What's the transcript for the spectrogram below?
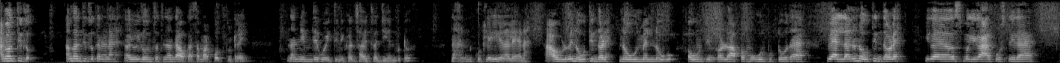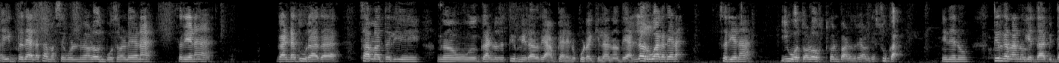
ಹಂಗಂತಿದ್ಲು. ಹಂಗಂತಿದ್ಲು ಕಣ ಅಯ್ಯೋ ಇದೊಂದು ಸತಿ ನನಗೆ ಅವಕಾಶ ಮಾಡ್ಕೊಟ್ಬಿಟ್ರೆ ನಾನು ನಿಮ್ಮದೇ ಹೋಯ್ತೀನಿ ಕಣ್ ಸಾವಿತ್ರ ಸಜ್ಜಿ ಅಂದ್ಬಿಟ್ಟು. ನಾನು ಕುಟ್ಲೆ ಹೇಳಳೆ ಅಣ್ಣ ಆ ಉಳುವೆ ನೋವು ತಿಂದಳೆ ನೋವಿನ ಮೇಲೆ ನೋವು. ಅವನು ತಿನ್ಕೊಳ್ಳು ಅಪ್ಪ ಮಗು ಬಿಟ್ಟು ಹೋದ. ಇವೆಲ್ಲನೂ ನೋವು ತಿಂದವಳೆ. ಈಗ ಮಗಿಗೆ ಹಾಲು ಕುಡಿಸ್ನಿಲ್ಲ ಇಂಥದ್ದೆಲ್ಲ ಸಮಸ್ಯೆಗಳನ್ನ ಅವಳು ಅನುಭವಿಸೋಳೆ ಅಣ್ಣ ಸರಿ ಅಣ್ಣ. ಗಂಡ ದೂರ ಅದ. ಸಮಾಜದಲ್ಲಿ ಗಂಡದ ತಿರ್ನೀರಾದ್ರೆ ಯಾವ ಬೆಲೆನೂ ಕೊಡೋಕ್ಕಿಲ್ಲ ಅನ್ನೋದು ಎಲ್ಲರೂ ಆಗದೆ ಅಣ್ಣ ಸರಿ ಅಣ್ಣ. ಈ ಹೊತ್ತೊಳು ಹೊರ್ತ್ಕೊಂಡು ಬಾಳಿದ್ರೆ ಅವಳಿಗೆ ಸುಖ. ಇನ್ನೇನು? ತಿರ್ಗ ನಾನು ಎದ್ದ ಬಿದ್ದ,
